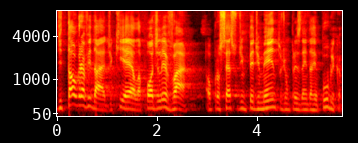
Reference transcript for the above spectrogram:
de tal gravidade que ela pode levar ao processo de impedimento de um presidente da República,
